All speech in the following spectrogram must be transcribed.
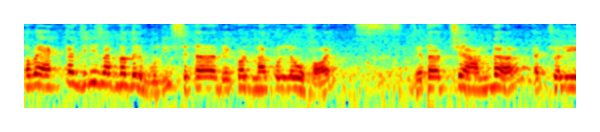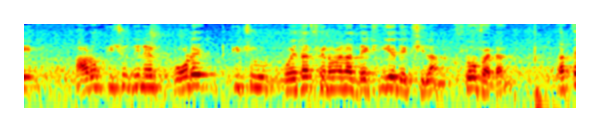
তবে একটা জিনিস আপনাদের বলি সেটা রেকর্ড না করলেও হয়। যেটা হচ্ছে আমরা অ্যাকচুয়ালি আরও কিছু দিনের পরে কিছু ওয়েদার ফেনোমেনা দেখিয়ে দেখছিলাম স্লো প্যাটার্ন তাতে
